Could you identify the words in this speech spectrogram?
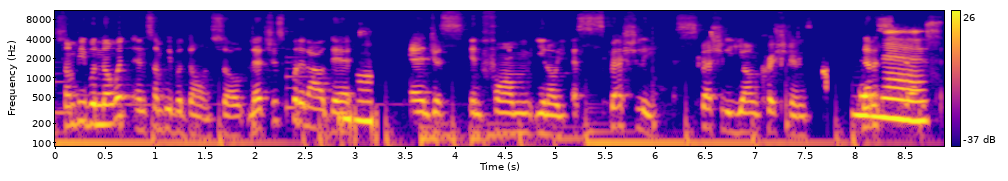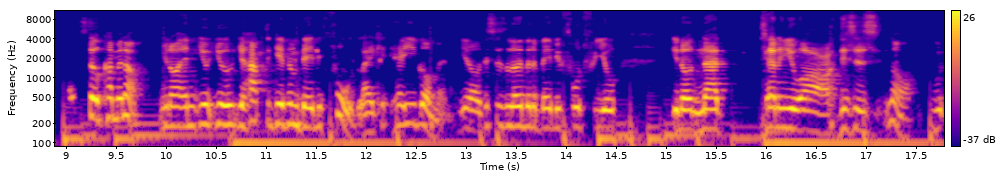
some people know it and some people don't so let's just put it out there mm-hmm. And just inform you know especially especially young christians that are yes. still, still coming up you know and you you you have to give him baby food like here you go man you know this is a little bit of baby food for you you know not telling you, oh, this is no. We,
